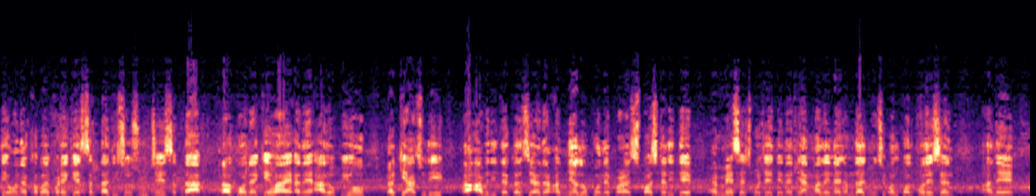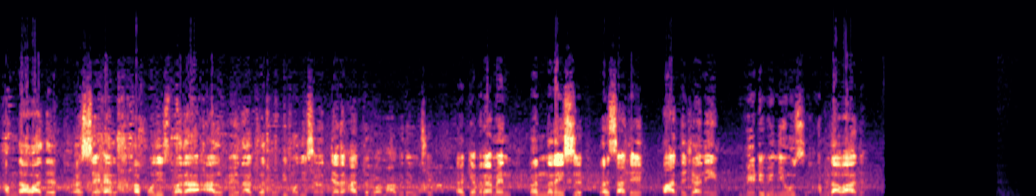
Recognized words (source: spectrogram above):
તેઓને ખબર પડે કે સત્તાધીશો શું છે, સત્તા કોને કહેવાય અને આરોપીઓ ક્યાં સુધી આવી રીતે કરશે અને અન્ય લોકોને પણ સ્પષ્ટ રીતે મેસેજ પહોંચે તેને ધ્યાનમાં લઈને જ અમદાવાદ મ્યુનિસિપલ કોર્પોરેશન અને અમદાવાદ શહેર પોલીસ દ્વારા આરોપીઓના ઘરનું ડિમોલિશન અત્યારે હાથ ધરવામાં આવી રહ્યું છે. કેમેરામેન નરેશ સાથે પાર્થ જાની વીટીવી ન્યૂઝ, અમદાવાદ.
